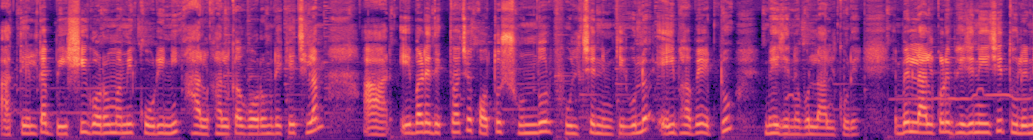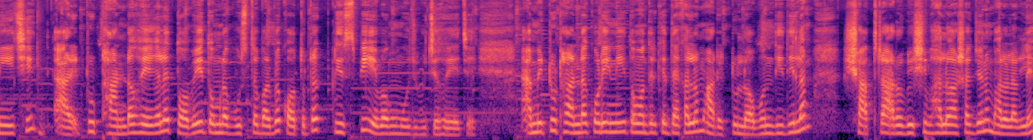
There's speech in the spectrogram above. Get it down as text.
আর তেলটা বেশি গরম আমি করিনি, হালকা হালকা গরম রেখেছিলাম। আর এবারে দেখতে পাচ্ছ কত সুন্দর ফুলছে নিমকিগুলো। এইভাবে একটু ভেজে নেব লাল করে। এবার লাল করে ভেজে নিয়েছি, তুলে নিয়েছি। আর একটু ঠান্ডা হয়ে গেলে তবেই তোমরা বুঝতে পারবে কতটা ক্রিস্পি এবং মুচমুচে হয়েছে। আমি একটু ঠান্ডা করে নিই, তোমাদেরকে দেখালাম আর একটু লবণ দিয়ে দিলাম। স্বাদটা আরও বেশি ভালো আসার জন্য ভালো লাগলে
